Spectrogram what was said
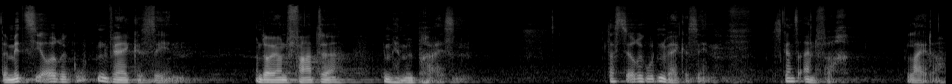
damit sie eure guten Werke sehen und euren Vater im Himmel preisen. Lasst sie eure guten Werke sehen. Das ist ganz einfach. Leider.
